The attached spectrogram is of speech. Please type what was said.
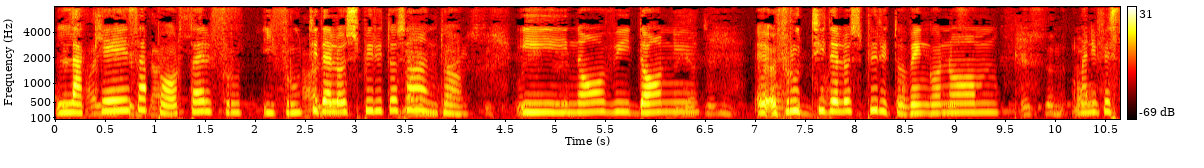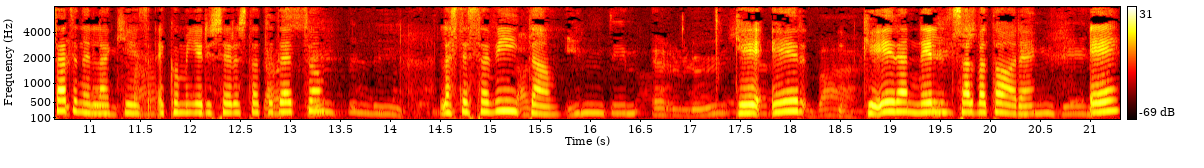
La Chiesa porta frut- i frutti dello Spirito Santo, i nuovi doni, eh, frutti dello Spirito vengono mm, manifestati nella Chiesa. E come ieri sera è stato detto, la stessa vita che, er, che era nel Salvatore è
